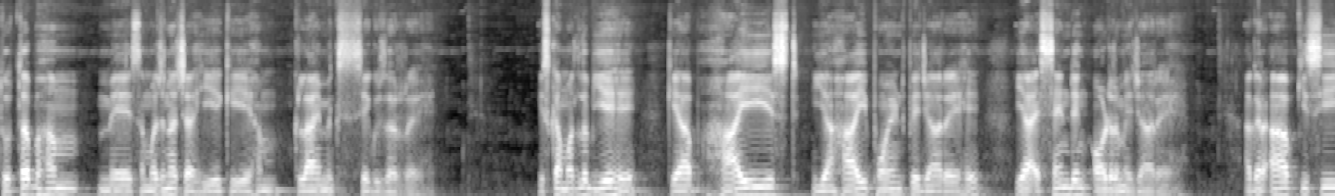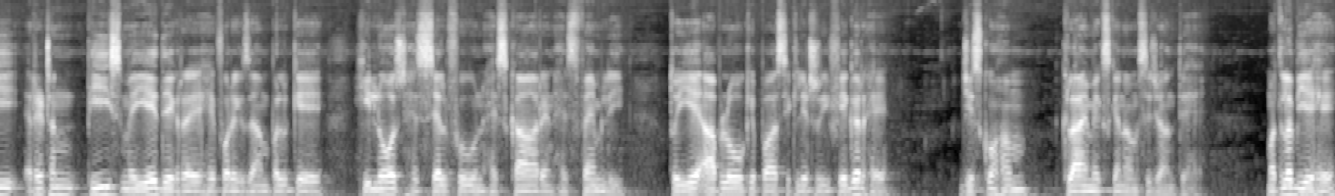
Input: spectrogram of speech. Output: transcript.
तो तब हम, में समझना चाहिए कि ये हम क्लाइमेक्स से गुज़र रहे हैं। इसका मतलब ये है कि आप हाईएस्ट या हाई पॉइंट पे जा रहे हैं या असेंडिंग ऑर्डर में जा रहे हैं। अगर आप किसी रिटर्न पीस में ये देख रहे हैं फॉर एग्ज़ाम्पल के he loses his cell his car and his family तो ये आप लोगों के पास एक लिटरी फिगर है, जिसको हम क्लाइमेक्स के नाम से जानते हैं। मतलब ये है,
